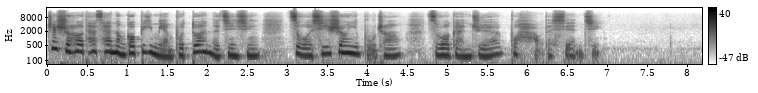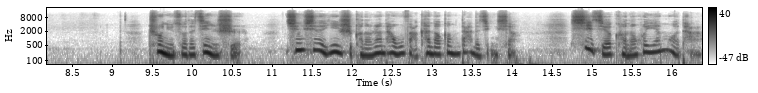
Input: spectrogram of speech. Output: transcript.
这时候，他才能够避免不断的进行自我牺牲以补偿自我感觉不好的陷阱。处女座的近视，清晰的意识可能让他无法看到更大的景象，细节可能会淹没他。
